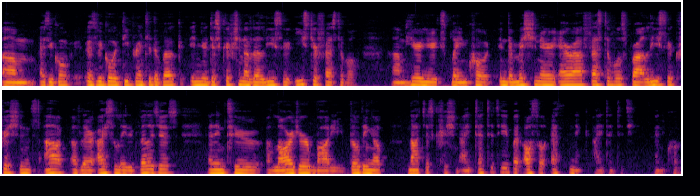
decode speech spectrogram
um, as you go as we go deeper into the book, in your description of the Lisu Easter Festival, um, here you explain, quote, in the missionary era, festivals brought Lisu Christians out of their isolated villages and into a larger body, building up not just Christian identity, but also ethnic identity, end quote.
